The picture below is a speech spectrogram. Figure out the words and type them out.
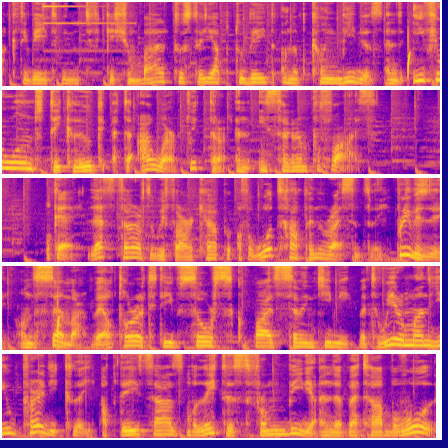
activate the notification bell to stay up to date on upcoming videos and if you want to take a look at our Twitter and Instagram profiles. Okay, let's start with a recap of what happened recently. Previously, on December, the authoritative source kopite7kimi that we remind you periodically updates us the latest from Nvidia and that above all,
